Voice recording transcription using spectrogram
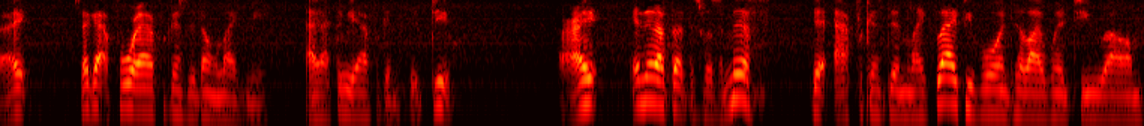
Alright? So I got four Africans that don't like me. I got three Africans that do. Alright? And then I thought this was a myth that Africans didn't like black people until I went to um,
